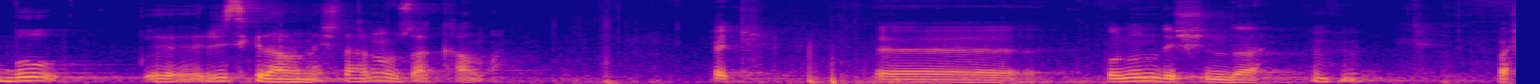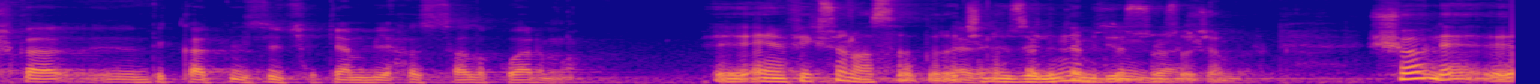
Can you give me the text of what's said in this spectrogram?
bu e, riskli davranışlardan uzak kalma. Peki. Ee, bunun dışında başka e, dikkatinizi çeken bir hastalık var mı? E, enfeksiyon hastalıkları için Evet, özelinde tabii, mi diyorsunuz hocam? Şöyle e,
